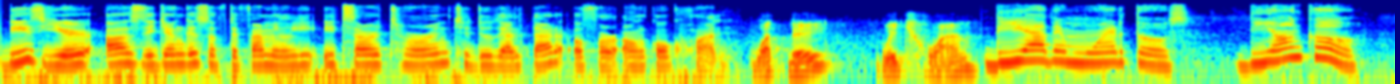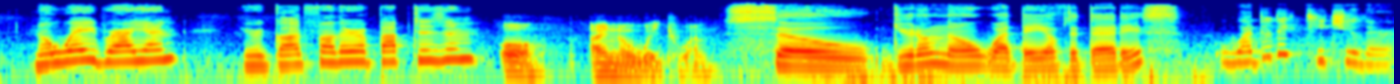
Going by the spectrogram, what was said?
This year, us, the youngest of the family, it's our turn to do the altar of our Uncle Juan. What day? Which Juan? Dia de Muertos. The uncle. No way, Brian. Your godfather of baptism? Oh, I know which one. So, you don't know what Day of the Dead is? What do they teach you there?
